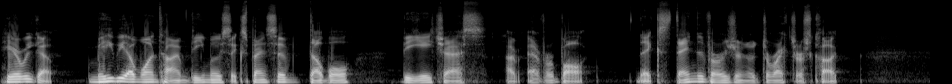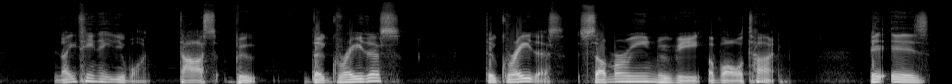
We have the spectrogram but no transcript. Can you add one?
Here we go. Maybe at one time the most expensive double VHS I've ever bought. The extended version of Director's Cut. 1981. Das Boot. The greatest, the greatest submarine movie of all time. It is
